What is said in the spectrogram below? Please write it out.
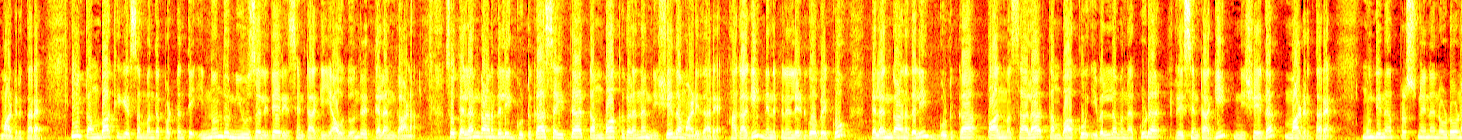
ಮಾಡಿರ್ತಾರೆ. ಇನ್ನು ತಂಬಾಕಿಗೆ ಸಂಬಂಧಪಟ್ಟಂತೆ ಇನ್ನೊಂದು ನ್ಯೂಸ್ ಅಲ್ಲಿ ಇದೆ ರೀಸೆಂಟ್ ಆಗಿ ಯಾವುದು ಅಂದ್ರೆ ತೆಲಂಗಾಣ. ಸೊ ತೆಲಂಗಾಣದಲ್ಲಿ ಗುಟ್ಕಾ ಸಹಿತ ತಂಬಾಕುಗಳನ್ನು ನಿಷೇಧ ಮಾಡಿದ್ದಾರೆ. ಹಾಗಾಗಿ ನೆನಪಿನಲ್ಲಿ ಇಟ್ಕೋಬೇಕು, ತೆಲಂಗಾಣದಲ್ಲಿ ಗುಟ್ಕಾ, ಪಾನ್ ಮಸಾಲ, ತಂಬಾಕು ಇವೆಲ್ಲವನ್ನ ಕೂಡ ರೀಸೆಂಟ್ ಆಗಿ ನಿಷೇಧ ಮಾಡಿರ್ತಾರೆ. ಮುಂದಿನ ಪ್ರಶ್ನೆಯನ್ನು ನೋಡೋಣ.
